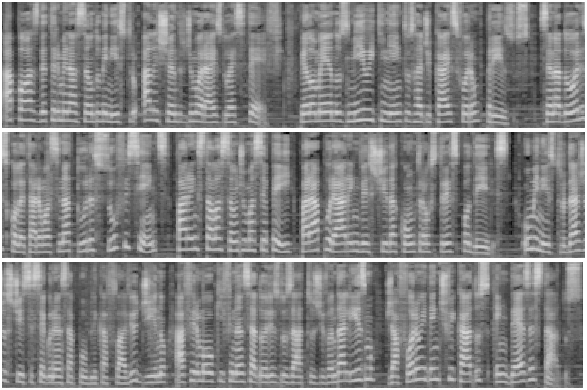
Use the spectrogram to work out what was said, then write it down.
após determinação do ministro Alexandre de Moraes do STF. Pelo menos 1.500 radicais foram presos. Senadores coletaram assinaturas suficientes para a instalação de uma CPI para apurar a investida contra os três poderes. O ministro da Justiça e Segurança Pública, Flávio Dino, afirmou que financiadores dos atos de vandalismo já foram identificados em 10 estados.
